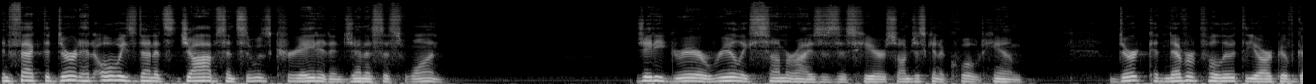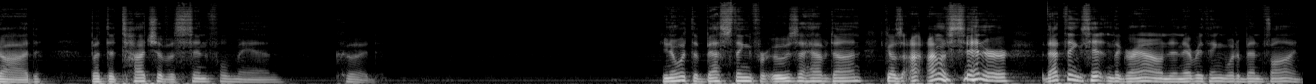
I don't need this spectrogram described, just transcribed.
In fact, the dirt had always done its job since it was created in Genesis 1. J.D. Greear really summarizes this here, so I'm just going to quote him. Dirt could never pollute the ark of God, but the touch of a sinful man could. You know what the best thing for Uzzah have done? He goes, I'm a sinner. That thing's hitting the ground and everything would have been fine.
